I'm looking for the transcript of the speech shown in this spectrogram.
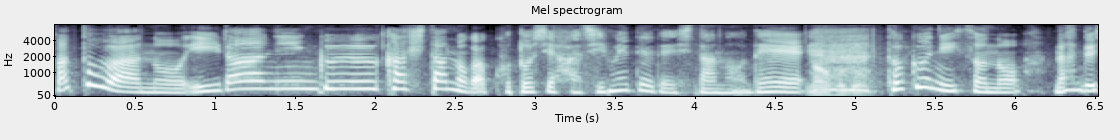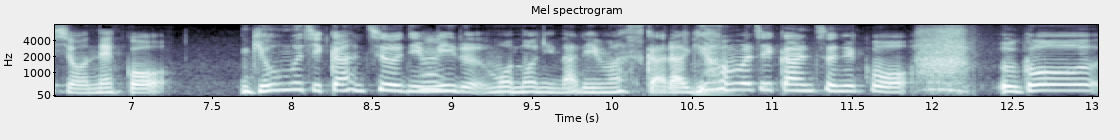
あとは、あの、e ラーニング化したのが今年初めてでしたので。特にその何でしょうねこう業務時間中に見るものになりますから、業務時間中にこう動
